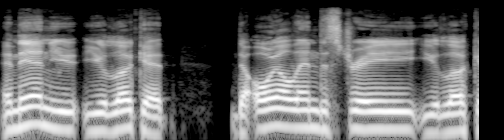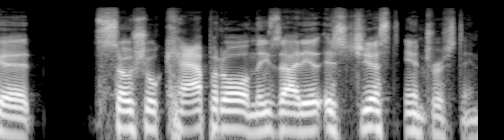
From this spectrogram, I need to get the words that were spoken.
and then you you look at the oil industry you look at social capital and these ideas it's just interesting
